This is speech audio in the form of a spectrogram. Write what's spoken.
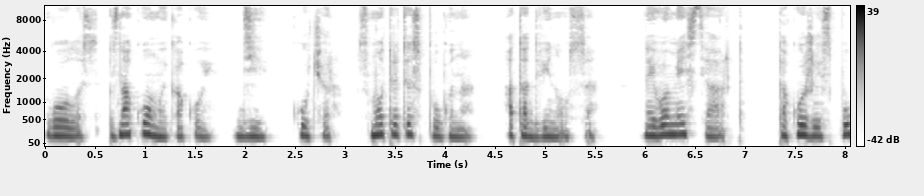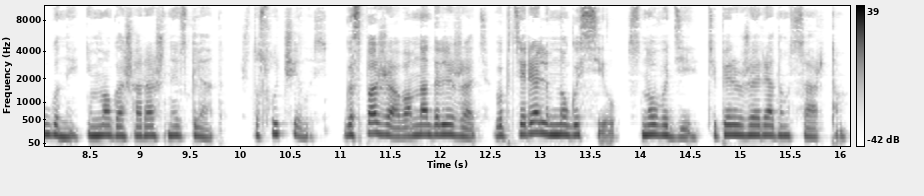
Голос, знакомый какой. Ди, кучер, смотрит испуганно, отодвинулся. На его месте Арт, такой же испуганный, немного ошарашенный взгляд. Что случилось? Госпожа, вам надо лежать. Вы потеряли много сил. Снова Ди, теперь уже рядом с Артом.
